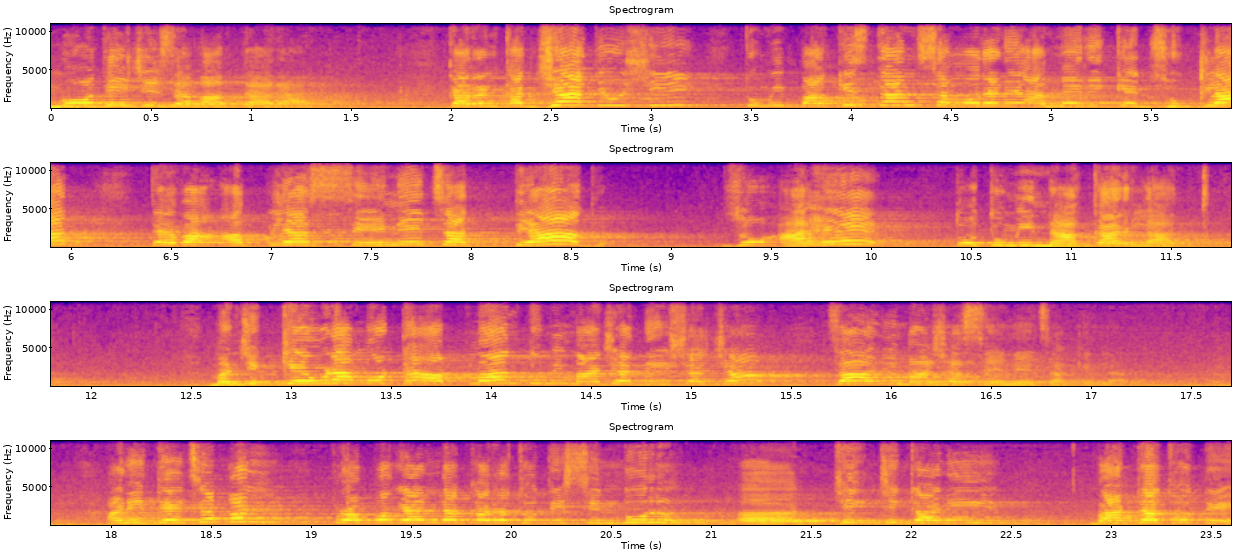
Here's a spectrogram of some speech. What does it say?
मोदीजी जबाबदार आहे कारण का ज्या दिवशी तुम्ही पाकिस्तान समोर आणि अमेरिकेत झुकलात तेव्हा आपल्या सेनेचा त्याग जो आहे तो तुम्ही नाकारलात. म्हणजे केवढा मोठा अपमान तुम्ही माझ्या देशाच्या चा आणि माझ्या सेनेचा केला. आणि त्याचं पण प्रोपगॅन्डा करत होते सिंदूर ठिकठिकाणी वाटत होते.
